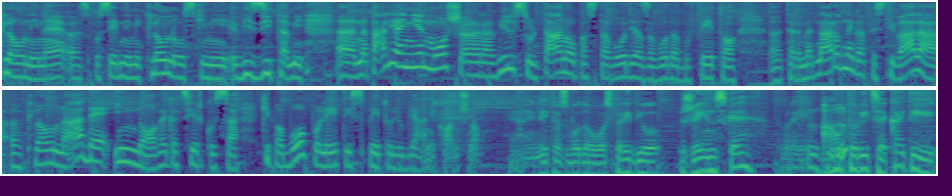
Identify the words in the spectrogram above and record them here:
klovni ne, uh, s posebnimi klovnovskimi vizitami. Uh, Natalija in njen mož Ravil Sultanov pa sta vodja zavoda Bufeto uh, ter mednarodnega festivala uh, Klovnade in novega cirkusa, ki pa bo poleti spet v Ljubljani končno. Ja, letos bodo v ospredju ženske, torej uh -huh. avtorice, kaj ti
